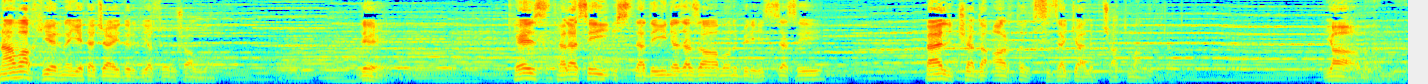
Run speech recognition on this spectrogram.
nə vaxt yerinə yetəcəkdir, deyə soruşarlar. De, tez tələsik istədiyiniz əzabını bir hissəsi, bəlkə də artıq sizə gəlib çatmalıdır. Ya Muhammed,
